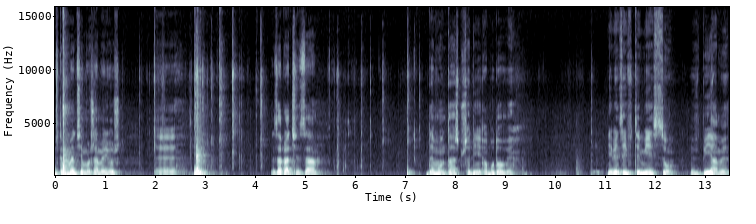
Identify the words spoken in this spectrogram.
w tym momencie możemy już e, zabrać się za demontaż przedniej obudowy. Mniej więcej w tym miejscu wbijamy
